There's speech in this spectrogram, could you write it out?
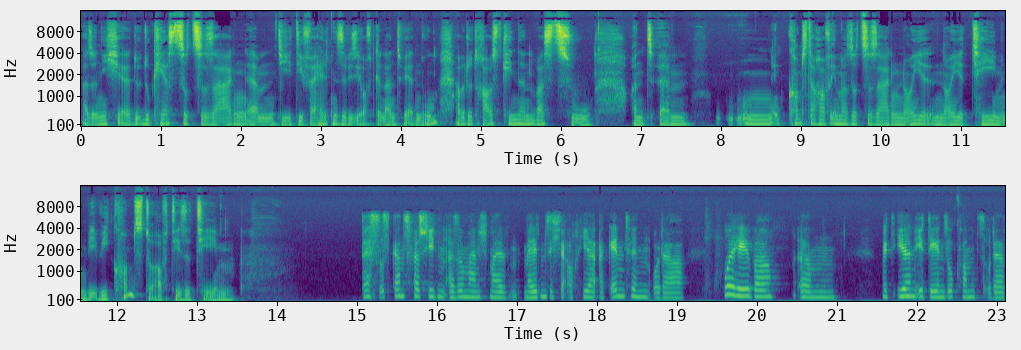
Also nicht, äh, du, du kehrst sozusagen ähm, die, die Verhältnisse, wie sie oft genannt werden, um, aber du traust Kindern was zu. Und ähm, kommst darauf immer sozusagen neue, neue Themen. Wie, wie kommst du auf diese Themen? Das ist ganz verschieden. Also manchmal melden sich ja auch hier Agentinnen oder Urheber ähm, mit ihren Ideen, so kommt oder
